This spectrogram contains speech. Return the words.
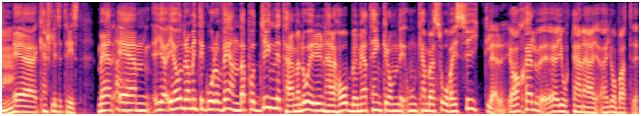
Eh, kanske lite trist. Men ehm, jag, jag undrar om det inte går att vända på dygnet här, men då är det ju den här hobbyn. Men jag tänker om det, hon kan börja sova i cykler. Jag har själv eh, gjort det här när jag har jobbat eh,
